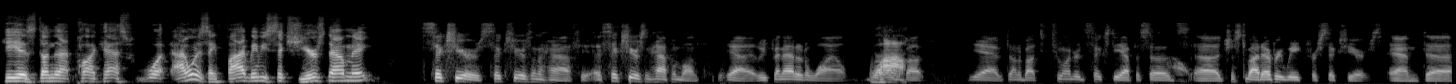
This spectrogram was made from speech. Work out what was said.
he has done that podcast. What I want to say, five, maybe six years now, Nate. Six years, six years and a half, yeah, six years and a half a month. Yeah, we've been at it a while. Wow. About yeah, I've done about 260 episodes, uh, just about every week for six years, and uh,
